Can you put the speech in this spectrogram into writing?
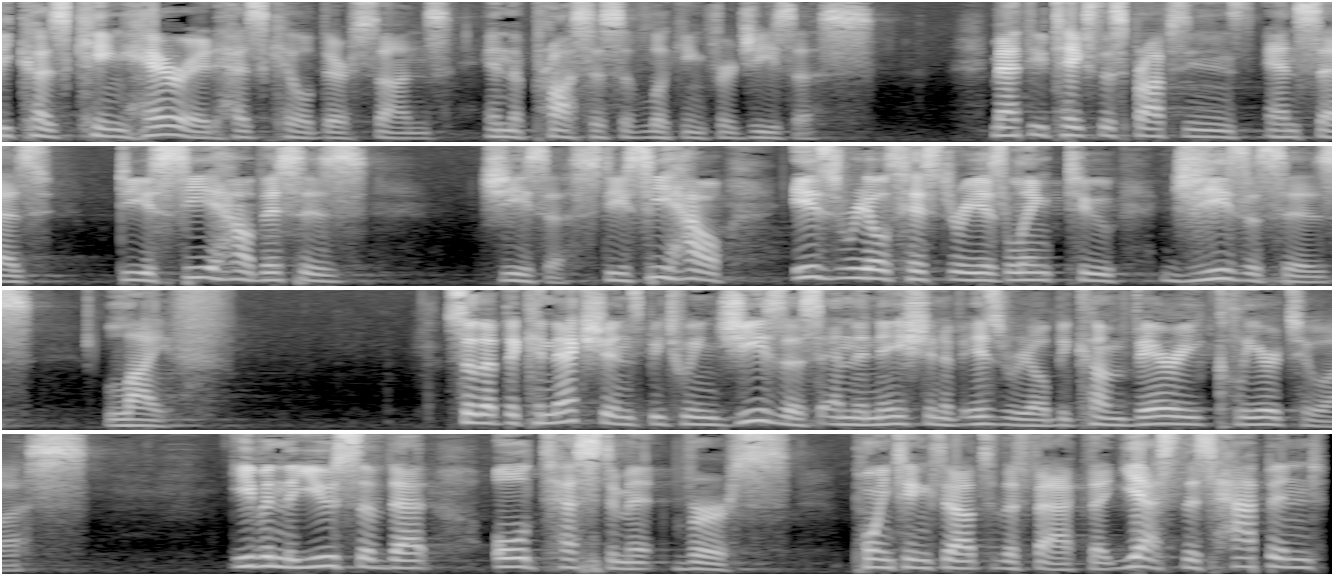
because King Herod has killed their sons in the process of looking for Jesus. Matthew takes this prophecy and says, do you see how this is Jesus? Do you see how Israel's history is linked to Jesus' life? So that the connections between Jesus and the nation of Israel become very clear to us. Even the use of that Old Testament verse pointing out to the fact that, yes, this happened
